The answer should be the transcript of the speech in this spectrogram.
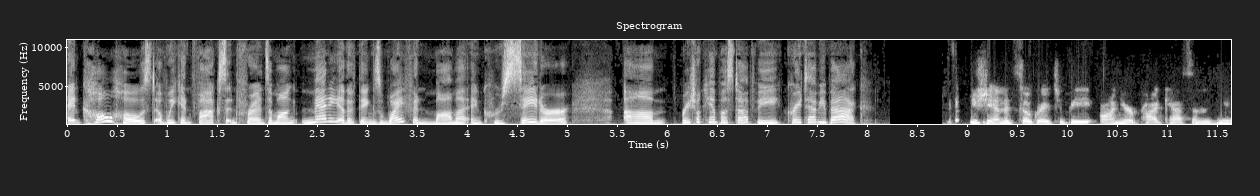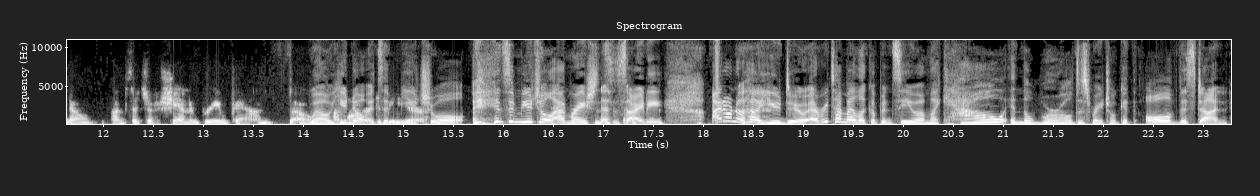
and co host of Weekend Fox and Friends, among many other things, wife and mama and crusader, um, Rachel Campos Duffy. Great to have you back. Thank you, Shannon. It's so great to be on your podcast, and you know, I'm such a Shannon Bream fan. So, well, you I'm know, it's a mutual, it's a mutual admiration society. I don't know how you do. Every time I look up and see you, I'm like, how in the world does Rachel get all of this done,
